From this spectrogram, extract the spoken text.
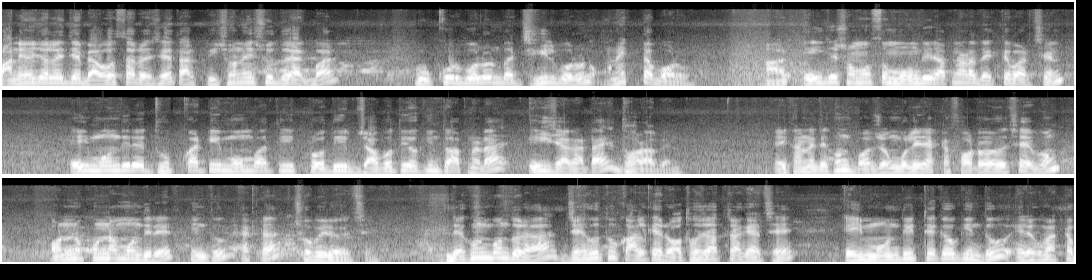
পানীয় জলের যে ব্যবস্থা রয়েছে, তার পিছনেই শুধু একবার পুকুর বলুন বা ঝিল বলুন, অনেকটা বড়। আর এই যে সমস্ত মন্দির আপনারা দেখতে পাচ্ছেন, এই মন্দিরে ধূপকাঠি, মোমবাতি, প্রদীপ যাবতীয় কিন্তু আপনারা এই জায়গাটায় ধরাবেন। এখানে দেখুন বজরংবলির একটা ফটো রয়েছে এবং অন্নপূর্ণা মন্দিরের কিন্তু একটা ছবি রয়েছে। দেখুন বন্ধুরা, যেহেতু কালকে রথযাত্রা গেছে এই মন্দির থেকেও কিন্তু এরকম একটা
